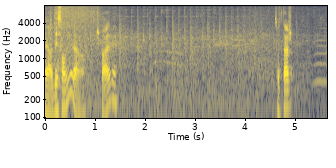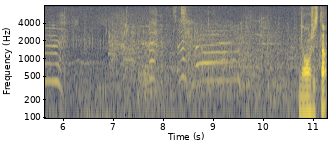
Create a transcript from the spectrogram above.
Elle a redescendu là, hein. je pas rêvé. Sauvetage. Non, juste là.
